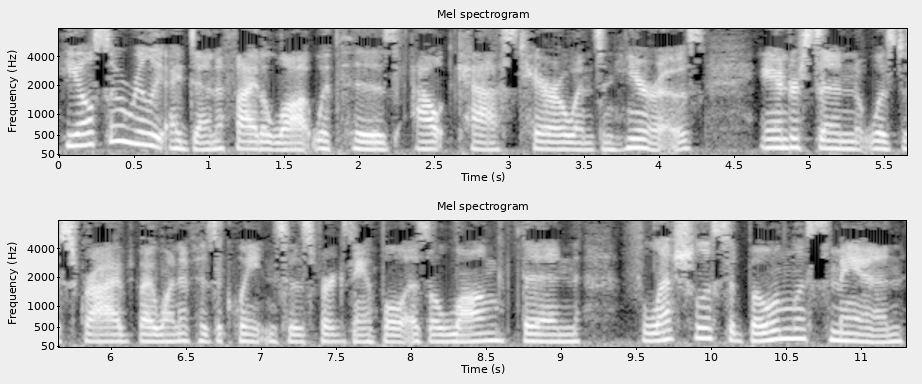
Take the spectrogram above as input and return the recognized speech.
He also really identified a lot with his outcast heroines and heroes. Andersen was described by one of his acquaintances, for example, as a long, thin, fleshless, boneless man,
